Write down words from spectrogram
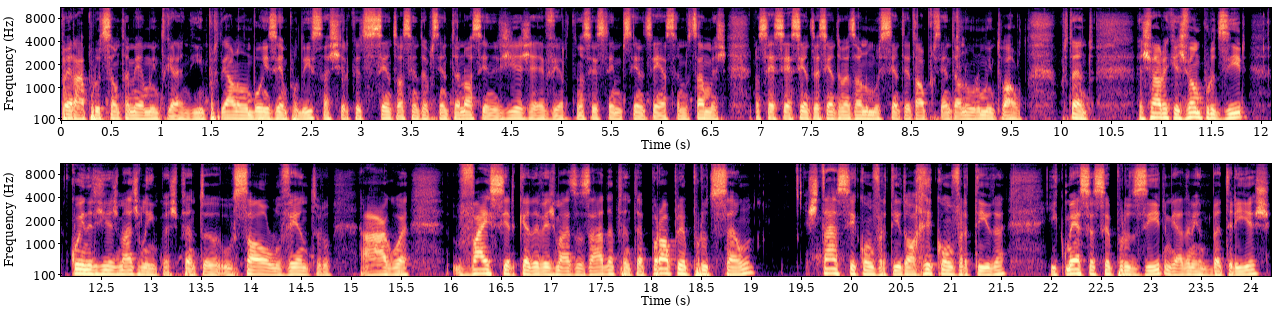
para a produção também é muito grande. E em Portugal é um bom exemplo disso. Há cerca de 60% ou 60% da nossa energia já é verde. Não sei se tem, tem essa noção, mas não sei se é 60, 60, mas é um número 60 e tal por cento, é um número muito alto. Portanto, as fábricas vão produzir com energias mais limpas. Portanto, o sol, o vento, a água vai ser cada vez mais usada. Portanto, a própria produção está a ser convertida ou reconvertida e começa-se a produzir, nomeadamente baterias,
